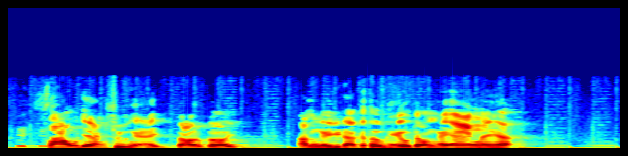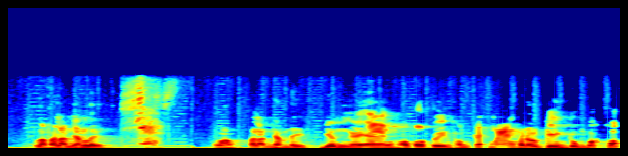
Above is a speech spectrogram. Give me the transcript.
Sao vàng xứ nghệ. Trời đất ơi. Anh nghĩ ra cái thương hiệu cho nghệ an này á là phải làm nhanh liền đúng không? Phải làm nhanh liền dân nghệ an họ có truyền thống cách mạng phải nói là kiên trung bất khuất.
